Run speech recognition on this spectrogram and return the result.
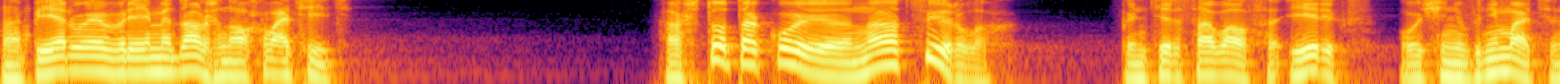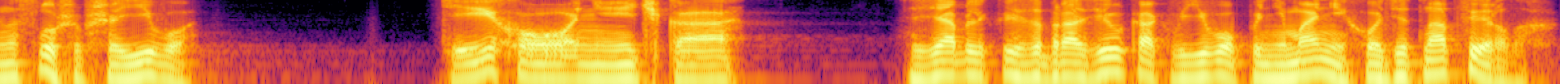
На первое время должно хватить. А что такое на ацирлах? Поинтересовался Эрикс, очень внимательно слушавший его. Тихонечко. Зяблик изобразил, как в его понимании ходит на цирлах.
